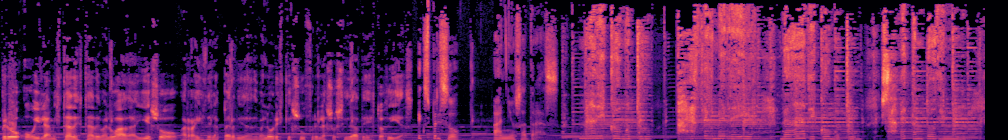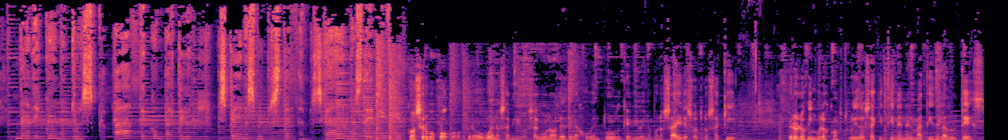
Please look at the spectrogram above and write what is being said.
pero hoy la amistad está devaluada y eso a raíz de la pérdida de valores que sufre la sociedad de estos días. Expresó años atrás. Compartir mis penas, mi tristeza, mis ganas de vivir. Conservo poco, pero buenos amigos, algunos desde la juventud que viven en Buenos Aires, otros aquí. Pero los vínculos construidos aquí tienen el matiz de la adultez.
